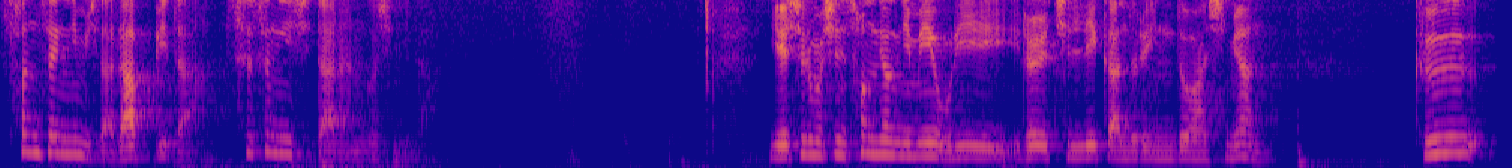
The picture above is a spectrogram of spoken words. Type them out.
선생님이시다. 랍비다. 스승이시다라는 것입니다. 예수 이름으신 성령님이 우리를 진리간으로 인도하시면 그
